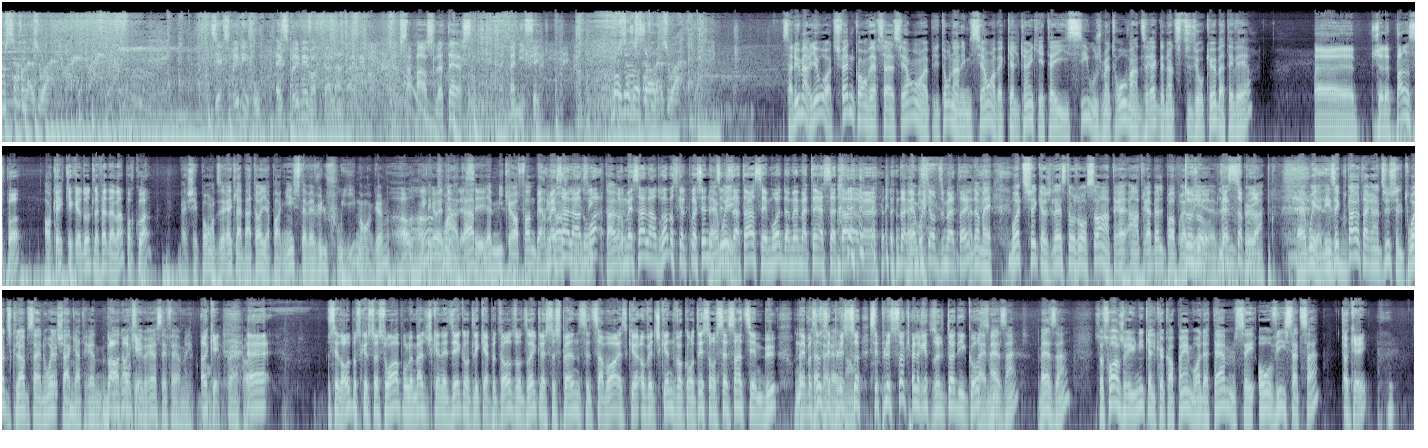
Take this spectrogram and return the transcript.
Jean-Charles Lajoie. Dis, exprimez-vous. Exprimez votre talent. Ça passe le test. Magnifique. Bonjour Jean-Charles Lajoie. Salut Mario, as-tu fait une conversation euh, plus tôt dans l'émission avec quelqu'un qui était ici où je me trouve en direct de notre studio Cube à TVA? Euh, je ne pense pas. OK. Peut-être quelqu'un d'autre l'a fait avant. Pourquoi? Ben, je sais pas, on dirait que la bataille a pogné. Si t'avais vu le fouillis, mon gars. Oh, C'est quelqu'un a épouvantable. déplacé. Le microphone. Ben, remets ça à l'endroit. Remets ça à l'endroit parce que le prochain Ben utilisateur, c'est moi demain matin à 7 heures euh, dans Ben l'émission du matin. Ah non, mais moi, tu sais que je laisse toujours ça en très, en très belle propreté. Toujours. Euh, Laisse ça peut en- propre. Ben oui, les écouteurs t'as rendu sur le toit du club sandwich à Catherine. Bon, Ah non, c'est vrai, c'est fermé. Bon, OK. ben, peu importe. Euh, c'est drôle parce que ce soir, pour le match du Canadien contre les Capitals, on dirait que le suspense, c'est de savoir est-ce que Ovechkin va compter son 700e but. On a T'as l'impression que c'est plus ça. C'est plus ça que le résultat des courses. Ben, mais hein, mais hein. Ce soir, je réunis quelques copains. Moi, le thème, c'est OV 700. OK.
